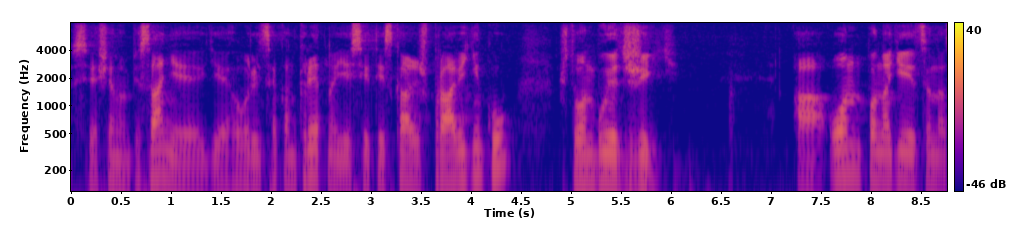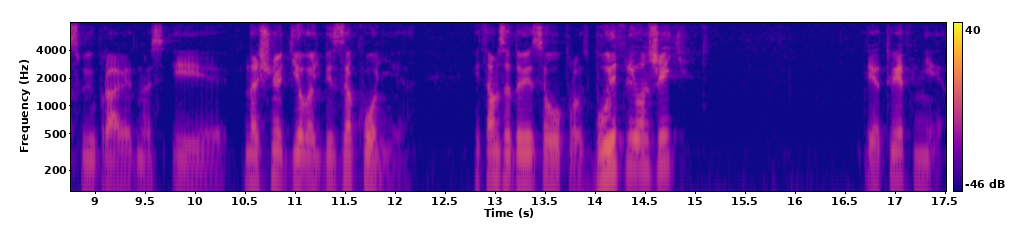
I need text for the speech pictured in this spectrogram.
в Священном Писании, где говорится конкретно, если ты скажешь праведнику, что он будет жить, а он понадеется на свою праведность и начнет делать беззаконие. И там задается вопрос, будет ли он жить? И ответ нет.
